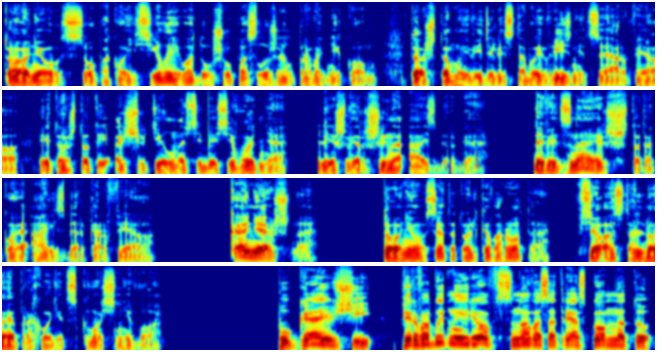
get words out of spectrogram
Тониус, упокой силы его душу, послужил проводником. То, что мы видели с тобой в Ризнице, Орфео, и то, что ты ощутил на себе сегодня, лишь вершина айсберга. Да ведь знаешь, что такое айсберг, Орфео? Конечно. Тониус — это только ворота. Все остальное проходит сквозь него. Пугающий, Первобытный рев снова сотряс комнату,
